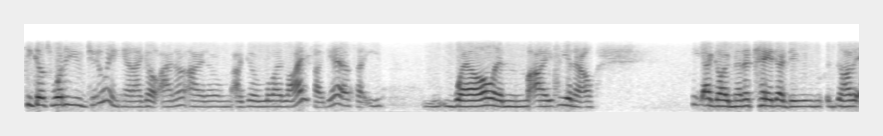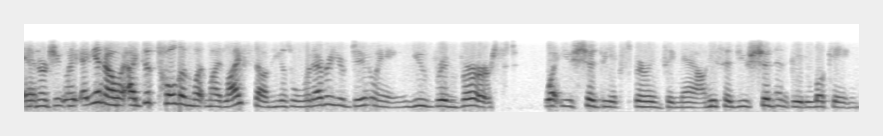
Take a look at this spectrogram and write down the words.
he goes, "What are you doing?" And I go, "I don't, I don't, I go, my life, I guess. I eat well, and I, you know, I go, I meditate, I do a lot of energy. You know, I just told him what my lifestyle. And he goes, well, whatever you're doing, you've reversed what you should be experiencing now. He said you shouldn't be looking.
